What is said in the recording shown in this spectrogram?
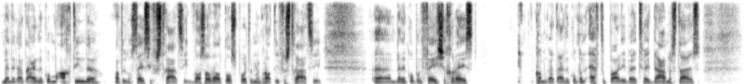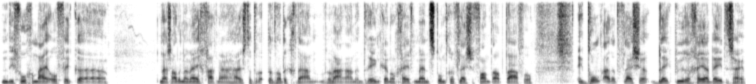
ben ik uiteindelijk op mijn achttiende, had ik nog steeds die frustratie. Ik was al wel topsporter, maar ik had die frustratie. Uh, ben ik op een feestje geweest. Kwam ik uiteindelijk op een afterparty bij twee dames thuis. Die vroegen mij of ik. Uh, nou, ze hadden me meegevraagd naar huis. Dat, dat had ik gedaan. We waren aan het drinken. En op een gegeven moment stond er een flesje Fanta op tafel. Ik dronk uit dat flesje. Bleek pure GHB te zijn.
